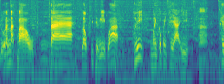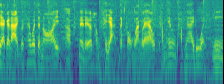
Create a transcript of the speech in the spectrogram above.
ด้วยน้ำหนักเบาอืมแต่เราคิดถึงอีกว่า เฮ้ย มันก็เป็นขยะอีกฮะ ขยะกระดาษก็ใช่ว่าจะน้อยครับ ในไหนๆเราทำขยะจากกล่องลังแล้วทำให้มันพับง่ายด้วยอืม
